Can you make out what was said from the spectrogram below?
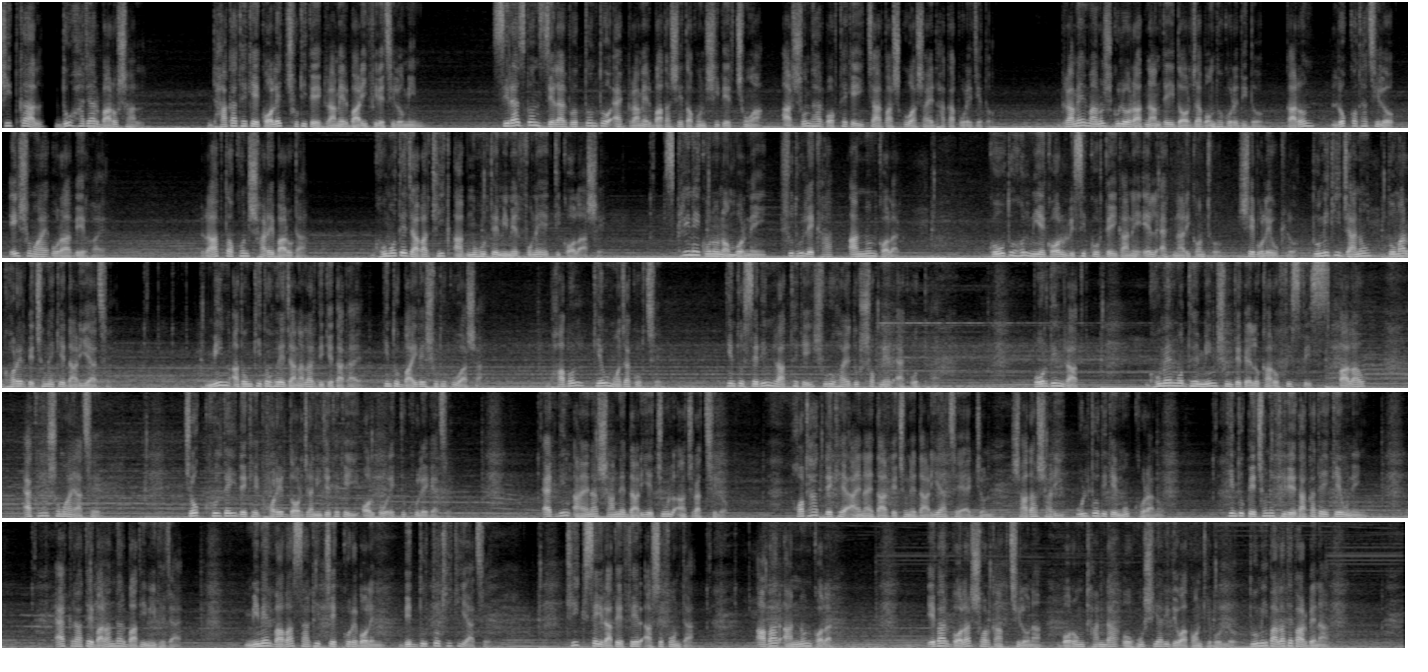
শীতকাল দু হাজার বারো সাল। ঢাকা থেকে কলেজ ছুটিতে গ্রামের বাড়ি ফিরেছিল মিম। সিরাজগঞ্জ জেলার প্রত্যন্ত এক গ্রামের বাতাসে তখন শীতের ছোঁয়া আর সন্ধ্যার পর থেকেই চারপাশ কুয়াশায় ঢাকা পড়ে যেত। গ্রামের মানুষগুলো রাত নামতেই দরজা বন্ধ করে দিত, কারণ লোককথা ছিল, এই সময় ওরা বের হয়। রাত তখন সাড়ে বারোটা। ঘুমোতে যাবার ঠিক আগ মুহূর্তে মিমের ফোনে একটি কল আসে। স্ক্রিনে কোনো নম্বর নেই শুধু লেখা, আননোন কলার। কৌতূহল নিয়ে কল রিসিভ করতেই কানে এল এক নারী কণ্ঠ। সে বলে উঠল, তুমি কি জানো তোমার ঘরের পেছনে কে দাঁড়িয়ে আছে? মিম আতঙ্কিত হয়ে জানালার দিকে তাকায়, কিন্তু বাইরে শুধু কুয়াশা। ভাবল কেউ মজা করছে। কিন্তু সেদিন রাত থেকেই শুরু হয় দুঃস্বপ্নের এক অধ্যায়। পরদিন রাত, ঘুমের মধ্যে মিম শুনতে পেল কারও ফিস ফিস পালাও, এখনও সময় আছে চোখ খুলতেই দেখে ঘরের দরজা নিজে থেকেই অল্প একটু খুলে গেছে। একদিন আয়নার সামনে দাঁড়িয়ে চুল আঁচড়াচ্ছিল। হঠাৎ দেখে আয়নায় তার পেছনে দাঁড়িয়ে আছে একজন সাদা শাড়ি, উল্টো দিকে মুখ ঘোরানো। কিন্তু পেছনে ফিরে তাকাতেই কেউ নেই। এক রাতে বারান্দার বাতি নিভে যায়। মিমের বাবা সার্কিট চেক করে বলেন, বিদ্যুৎ তো ঠিকই আছে। ঠিক সেই রাতে ফের আসে ফোনটা। আবার আননোন কলার। এবার গলার স্বর কাঁপছিল না, বরং ঠান্ডা ও হুঁশিয়ারি দেওয়া কণ্ঠে বলল, তুমি পালাতে পারবে না।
